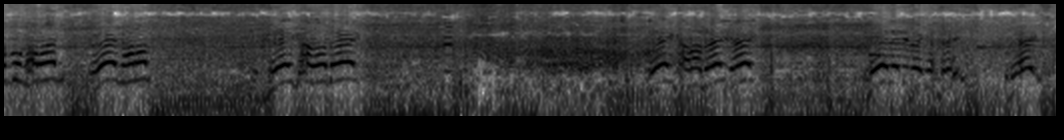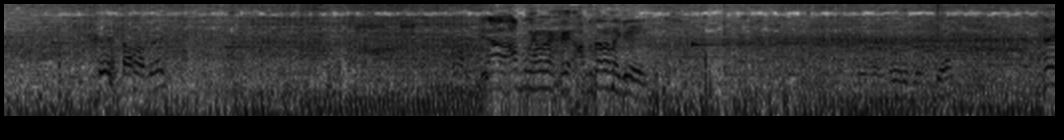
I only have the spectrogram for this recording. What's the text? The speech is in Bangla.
অল্প খারান এই খারান এই খারান এই এই খারান এই। এই এই লেডি ব্যাগে এই এই এই খারান এই আপু খারান আপু তারা নাকি? Hey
